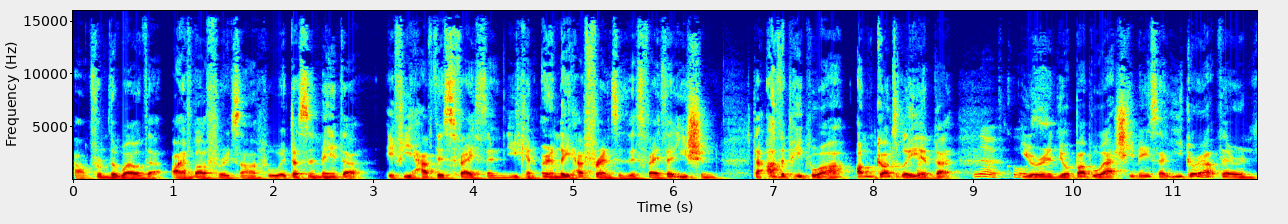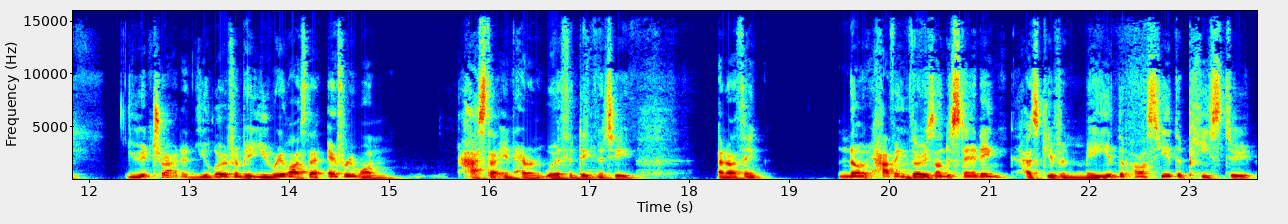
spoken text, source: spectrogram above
um, from the world that I love, for example. It doesn't mean that if you have this faith and you can only have friends in this faith that you shouldn't that other people are ungodly and that No, of course. you're in your bubble actually means that you go out there and you interact and you learn from it. You realize that everyone has that inherent worth and dignity. And I think no having those understanding has given me in the past year the peace to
